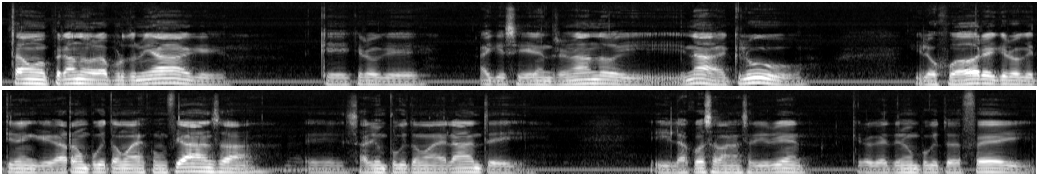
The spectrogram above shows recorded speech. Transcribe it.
estábamos esperando la oportunidad que, que creo que hay que seguir entrenando y, nada, el club y los jugadores creo que tienen que agarrar un poquito más de confianza, eh, salir un poquito más adelante y, y las cosas van a salir bien. Creo que hay que tener un poquito de fe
